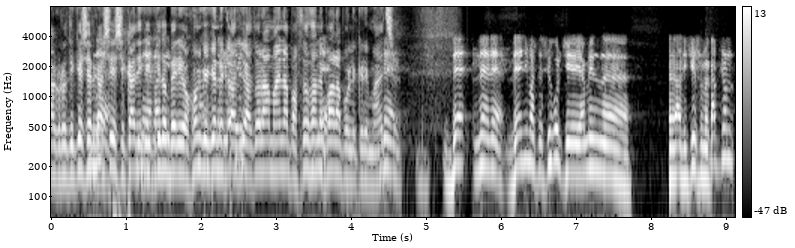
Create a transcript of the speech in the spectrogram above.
αγροτικές εργασίες οι κάτοικοι ναι, εκεί των δηλαδή- περιοχών και γίνουν δηλαδή- κλαδιά. Τώρα, άμα είναι από αυτό, θα είναι Ναι. πάρα πολύ κρίμα, έτσι. Ναι, ναι, ναι, ναι. Δεν είμαστε σίγουροι και για μην ε, ε, αδικήσουμε κάποιον,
